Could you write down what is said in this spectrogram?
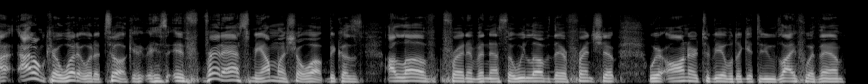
I, I don't care what it would have took. If, if Fred asked me, I'm going to show up because I love Fred and Vanessa. We love their friendship. We're honored to be able to get to do life with them.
